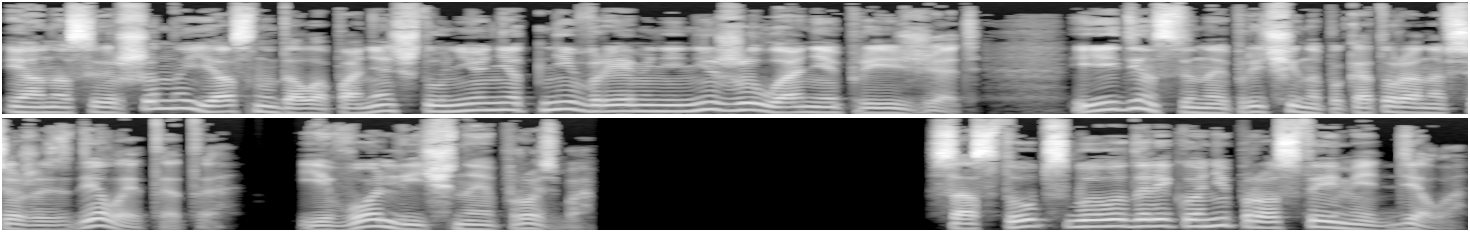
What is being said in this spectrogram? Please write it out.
и она совершенно ясно дала понять, что у нее нет ни времени, ни желания приезжать, и единственная причина, по которой она все же сделает это — его личная просьба. Со Ступс было далеко не просто иметь дело,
